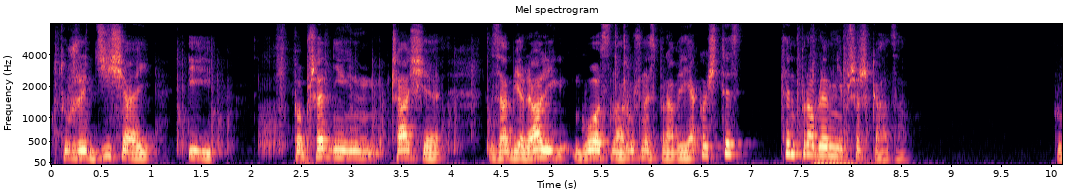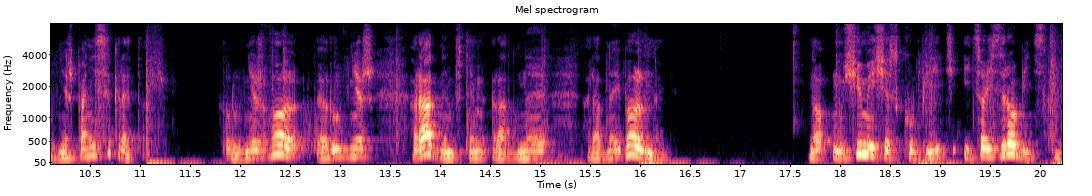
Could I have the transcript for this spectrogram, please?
którzy dzisiaj i w poprzednim czasie zabierali głos na różne sprawy, jakoś te, ten problem nie przeszkadzał również pani sekretarz, również, wol, również radnym, w tym radny, radnej wolnej. No, musimy się skupić i coś zrobić z tym.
